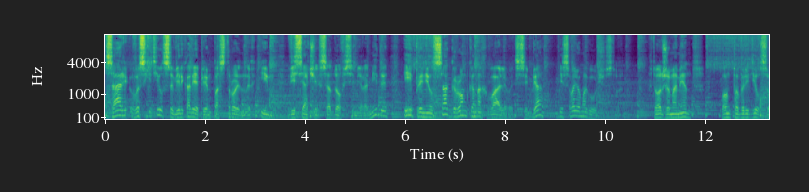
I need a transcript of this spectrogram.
царь восхитился великолепием построенных им висячих садов Семирамиды и принялся громко нахваливать себя и свое могущество. В тот же момент он повредился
